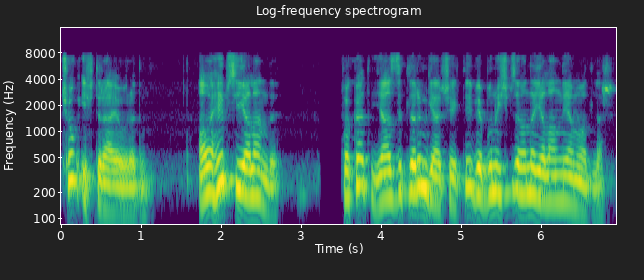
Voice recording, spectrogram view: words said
çok iftiraya uğradım. Ama hepsi yalandı. Fakat yazdıklarım gerçekti ve bunu hiçbir zaman da yalanlayamadılar.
